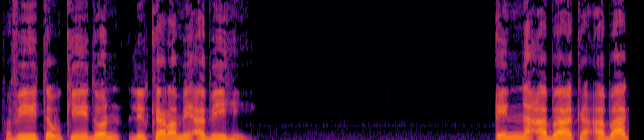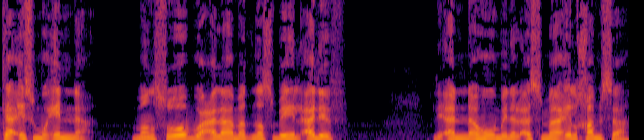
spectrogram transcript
ففيه توكيد للكرم أبيه. إن أباك أباك اسم إن منصوب وعلامة نصبه الألف لأنه من الأسماء الخمسة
